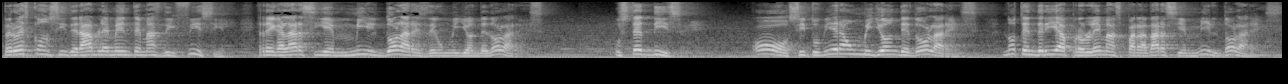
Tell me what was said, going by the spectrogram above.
Pero es considerablemente más difícil regalar 100 mil dólares de un millón de dólares. Usted dice, oh, si tuviera un millón de dólares, no tendría problemas para dar 100 mil dólares.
